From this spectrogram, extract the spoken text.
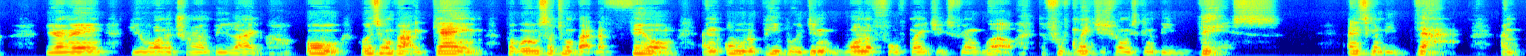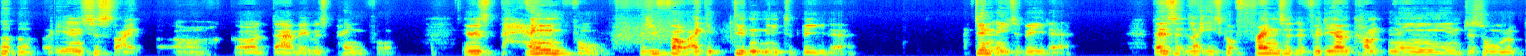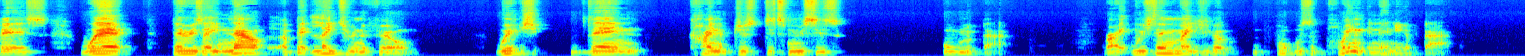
You know what I mean? You want to try and be like, oh, we're talking about a game, but we're also talking about the film and all the people who didn't want a fourth Matrix film. Well, the fourth Matrix film is going to be this and it's to be that. And, blah, blah, blah. and it's just like, oh, God damn it was painful. It was painful because you felt like it didn't need to be there. Didn't need to be there. There's like he's got friends at the video company and just all of this, where there is a now a bit later in the film which then kind of just dismisses all of that, right? Which then makes you go, what was the point in any of that?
